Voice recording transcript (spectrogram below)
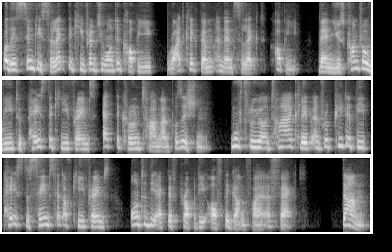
For this, simply select the keyframes you want to copy, right-click them and then select Copy. Then use Ctrl V to paste the keyframes at the current timeline position. Move through your entire clip and repeatedly paste the same set of keyframes onto the active property of the gunfire effect. Done!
